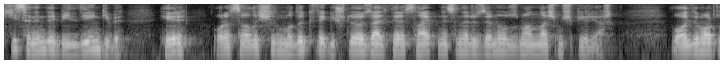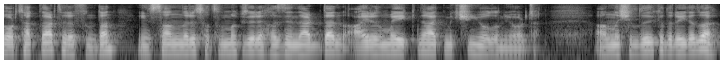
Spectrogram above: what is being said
Ki senin de bildiğin gibi Harry orası alışılmadık ve güçlü özelliklere sahip nesneler üzerine uzmanlaşmış bir yer. Voldemort ortaklar tarafından insanları satılmak üzere hazinelerden ayrılmaya ikna etmek için yollanıyordu. Anlaşıldığı kadarıyla da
